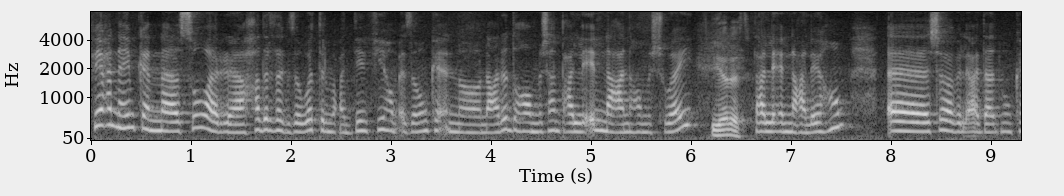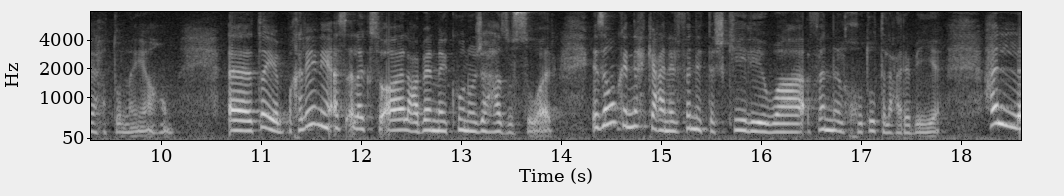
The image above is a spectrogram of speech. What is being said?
في عنا يمكن صور حضرتك زودت المعدين فيهم إذا ممكن إنه نعرضهم مشان تعلق لنا عنهم شوي. يا ريت. تعلق لنا عليهم. آه شباب الإعداد ممكن يحطوا لنا إياهم. آه طيب خليني أسألك سؤال عبين ما يكونوا جهزوا الصور. إذا ممكن نحكي عن الفن التشكيلي وفن الخطوط العربية هل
